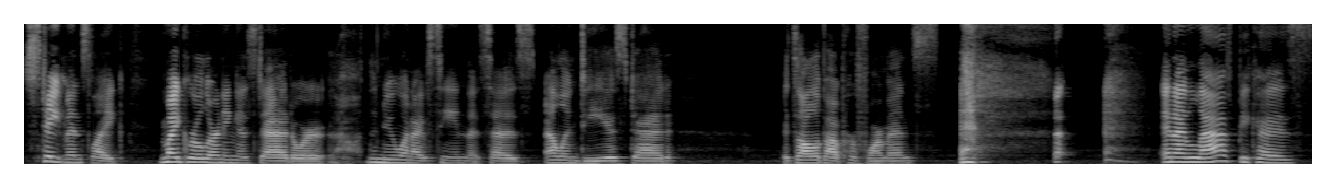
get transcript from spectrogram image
statements like micro learning is dead or oh, the new one I've seen that says L&D is dead. It's all about performance. and I laugh because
